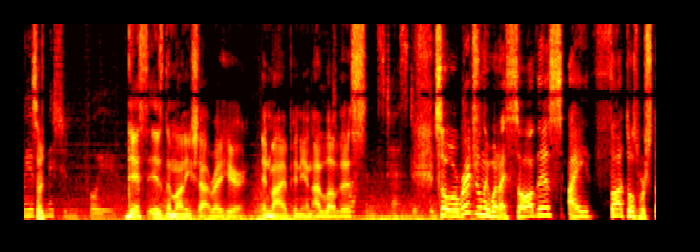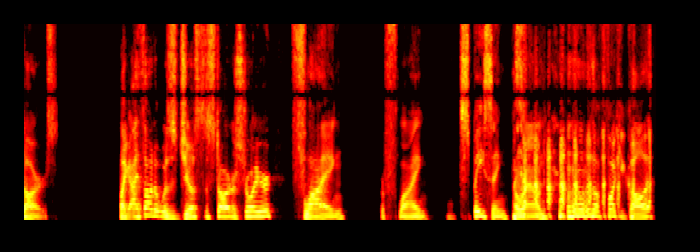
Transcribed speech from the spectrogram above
We have So- a mission for you. This is the money shot right here, in my opinion. I love this. Weapons test is So originally, when I saw this, I thought those were stars. Like I thought it was just a star destroyer flying or flying, spacing around. what the fuck you call it?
